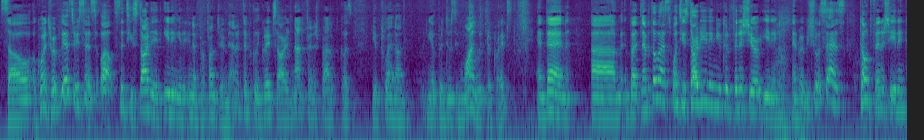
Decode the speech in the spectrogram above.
So, according to Rabbi Eliezer, he says, well, since you started eating it in a perfunctory manner, typically grapes are not a finished product because you plan on you know, producing wine with your grapes. And then, um, but nevertheless, once you start eating, you could finish your eating. And Rabbi Shua says, don't finish eating.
